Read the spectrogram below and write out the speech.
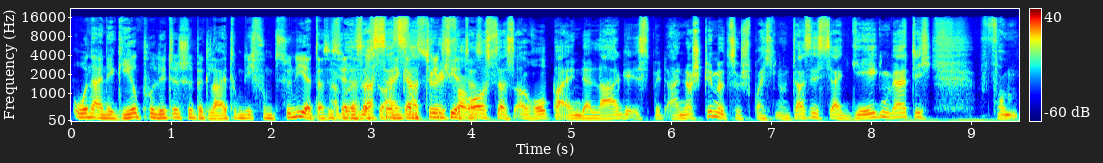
ohne eine geopolitische Begleitung nicht funktioniert. Das ist Aber ja das, was du eingangs natürlich voraus, hast. dass Europa in der Lage ist, mit einer Stimme zu sprechen. Und das ist ja gegenwärtig vom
